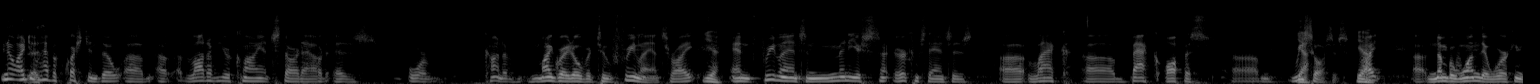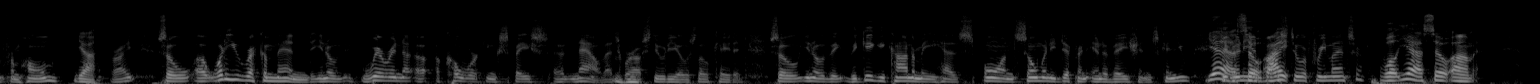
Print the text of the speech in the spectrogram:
You know, I do have a question though. Um, a, a lot of your clients start out as, or kind of migrate over to freelance, right? Yeah. And freelance, in many circumstances, uh, lack uh, back office um, resources, Yeah. right? Uh, number one, they're working from home, yeah. right? So, uh, what do you recommend? You know, we're in a, a co-working space uh, now. That's Mm-hmm. where our studio is located. So, you know, the, the gig economy has spawned so many different innovations. Can you Yeah, give any so advice I- to a freelancer? Well, yeah. So, um,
